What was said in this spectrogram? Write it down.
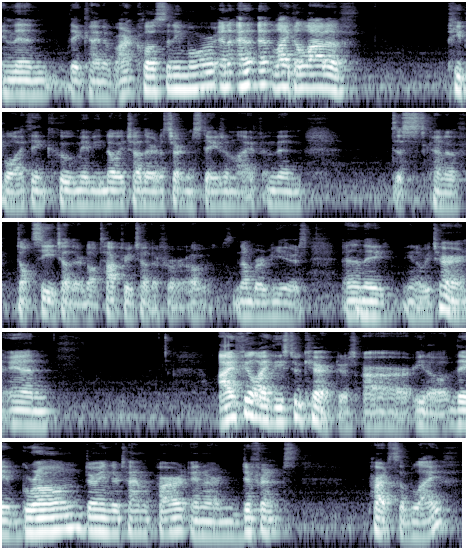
and then they kind of aren't close anymore. And, and, and like a lot of people, I think, who maybe know each other at a certain stage in life, and then just kind of don't see each other, don't talk to each other for a number of years, and then they you know return. And I feel like these two characters are you know they've grown during their time apart and are in different parts of life,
